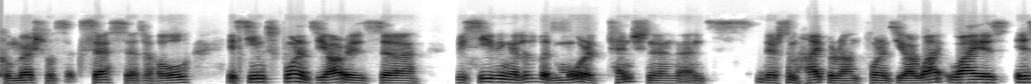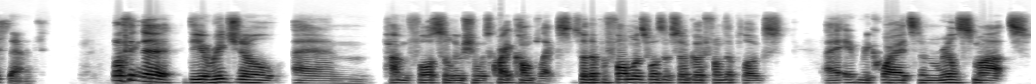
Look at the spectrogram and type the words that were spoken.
commercial success as a whole, it seems 400ZR is uh, receiving a little bit more attention and, and there's some hype around 400ZR. Why, why is, is that? Well, I think the the original um, PAM4 solution was quite complex, so the performance wasn't so good from the plugs. Uh, it required some real smarts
